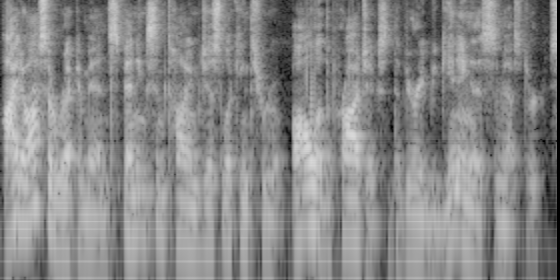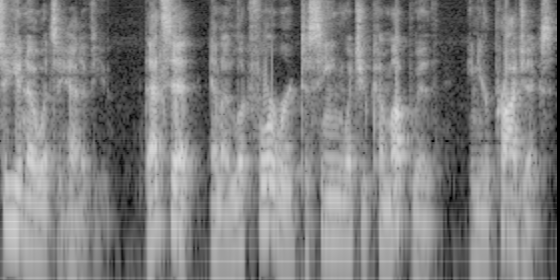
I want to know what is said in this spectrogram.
I'd also recommend spending some time just looking through all of the projects at the very beginning of the semester so you know what's ahead of you. That's it, and I look forward to seeing what you come up with in your projects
